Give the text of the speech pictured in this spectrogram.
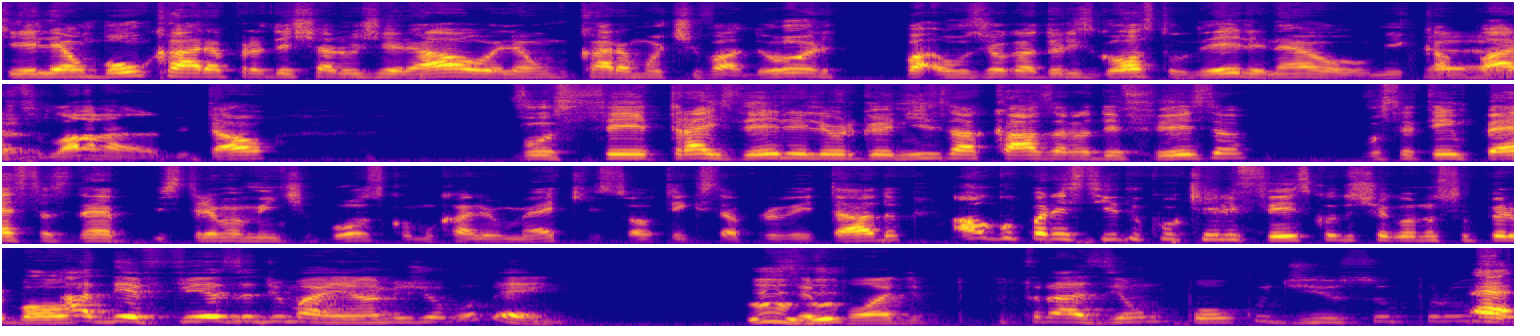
que ele é um bom cara para deixar no geral, ele é um cara motivador, os jogadores gostam dele, né? O Mika é. Parsons lá e tal. Você traz ele, ele organiza a casa na defesa. Você tem peças, né, extremamente boas, como o Kalil Mack, só tem que ser aproveitado. Algo parecido com o que ele fez quando chegou no Super Bowl. A defesa de Miami jogou bem. Uhum. Você pode trazer um pouco disso pro, é.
